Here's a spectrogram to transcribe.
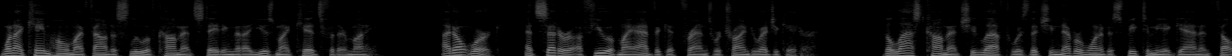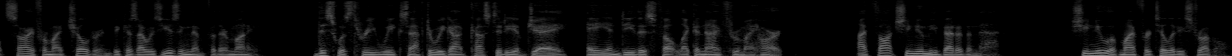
When I came home, I found a slew of comments stating that I use my kids for their money. I don't work, etc. A few of my advocate friends were trying to educate her. The last comment she left was that she never wanted to speak to me again and felt sorry for my children because I was using them for their money. This was three weeks after we got custody of J, A, and D. This felt like a knife through my heart. I thought she knew me better than that. She knew of my fertility struggle.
